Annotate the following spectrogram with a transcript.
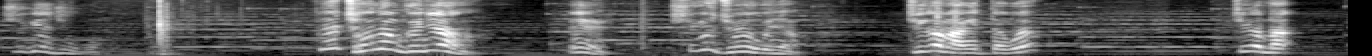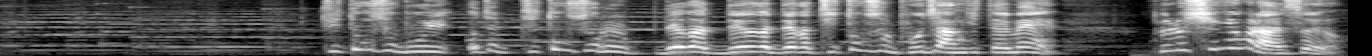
죽여주고 그냥 저는 그냥 예 죽여줘요 그냥 뒤가 망했다고요? 뒤가 망 뒤통수 보이 어차피 뒤통수를 내가 내가 내가 뒤통수를 보지 않기 때문에 별로 신경을 안 써요.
